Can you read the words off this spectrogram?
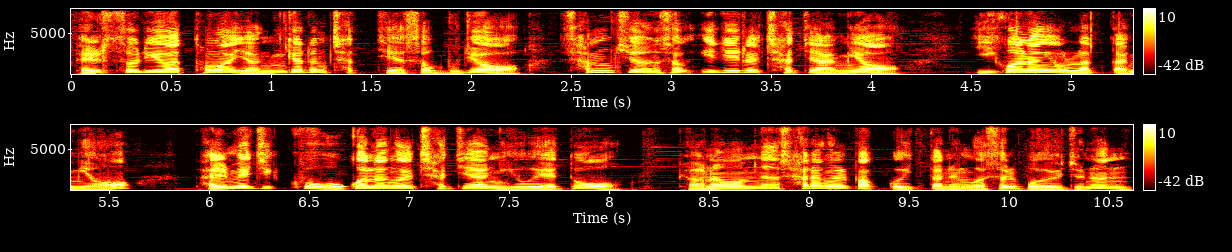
벨소리와 통화 연결음 차트에서 무려 3주 연속 1위를 차지하며 2관왕에 올랐다며 발매 직후 5관왕을 차지한 이후에도 변함없는 사랑을 받고 있다는 것을 보여주는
